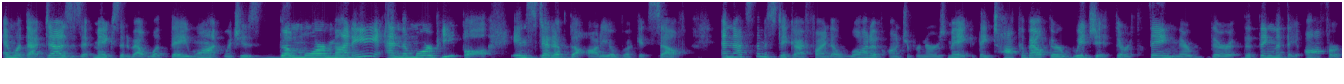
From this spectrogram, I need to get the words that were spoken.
And what that does is it makes it about what they want, which is the more money and the more people instead of the audiobook itself. And that's the mistake I find a lot of entrepreneurs make. They talk about their widget, their thing, their their the thing that they offer,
